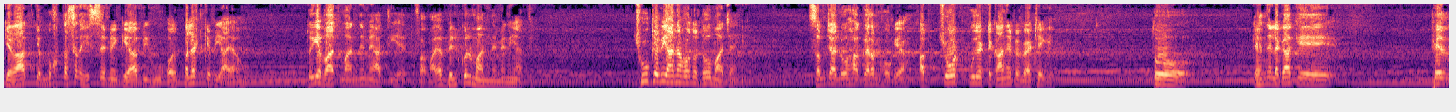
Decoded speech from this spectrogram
कि रात के मुख्तसर हिस्से में गया भी हूँ और पलट के भी आया हूँ तो यह बात मानने में आती है? तो फरमाया, बिल्कुल मानने में नहीं आती। छू के भी आना हो तो दो माह चाहिए। समझा लोहा गर्म हो गया, अब चोट पूरे टिकाने पर बैठेगी। तो कहने लगा कि फिर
